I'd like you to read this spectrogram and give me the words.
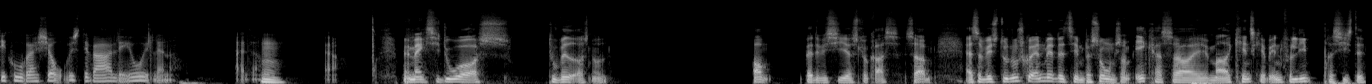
det kunne være sjovt, hvis det var at lave et eller andet. Altså, Mm. Men man kan sige, du er også, du ved også noget om, hvad det vil sige at slå græs. Så altså, hvis du nu skulle anmelde det til en person, som ikke har så øh, meget kendskab inden for lige præcis det,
